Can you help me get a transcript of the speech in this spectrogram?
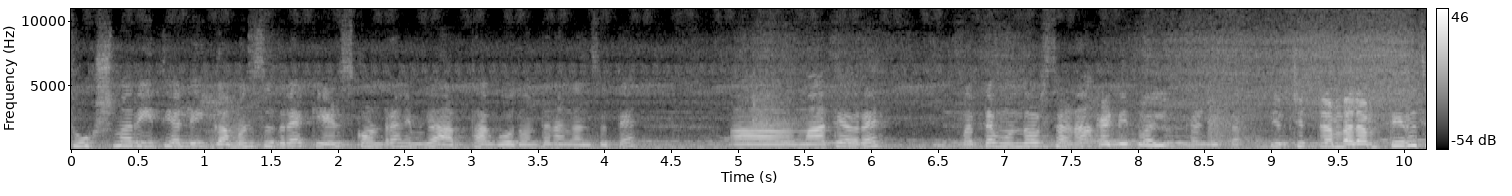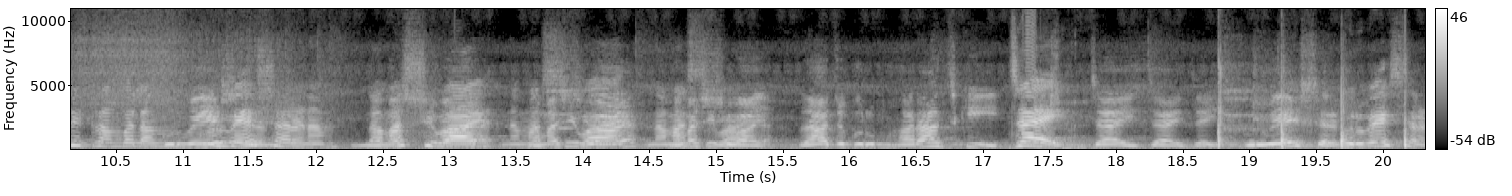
ಸೂಕ್ಷ್ಮ ರೀತಿಯಲ್ಲಿ ಗಮನಿಸಿದ್ರೆ ಕೇಳಿಸ್ಕೊಂಡ್ರೆ ನಿಮಗೆ ಅರ್ಥ ಆಗ್ಬೋದು ಅಂತ ನಂಗೆ ಅನ್ಸುತ್ತೆ ಮಾತೆ ಅವರೇ ಮತ್ತೆ ಮುಂದುವರ್ಸೋಣ? ಖಂಡಿತವಾಗಿ ಖಂಡಿತ. ತಿರುಚಿತ್ರಂಬಲಂ ತಿರುಚಿತ್ರಂಬಲಂ ಗುರುವೇ ಶರಣಂ. ನಮ ಶಿವಾಯ. ನಮ ಶಿವಾಯ. ನಮ ಶಿವಾಯ. ರಾಜಗುರು ಮಹಾರಾಜ್ ಕಿ ಜೈ. ಜೈ ಜೈ ಜೈ. ಗುರುವೇ ಶರಣ. ಗುರುವೇ ಶರಣ.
